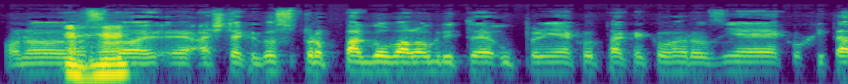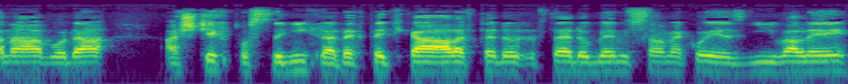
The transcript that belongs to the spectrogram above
ono mm-hmm. to až tak jako zpropagovalo, kdy to je úplně jako tak jako hrozně jako chytaná voda až v těch posledních letech teďka, ale v té, v té době my jsme tam jako jezdívali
